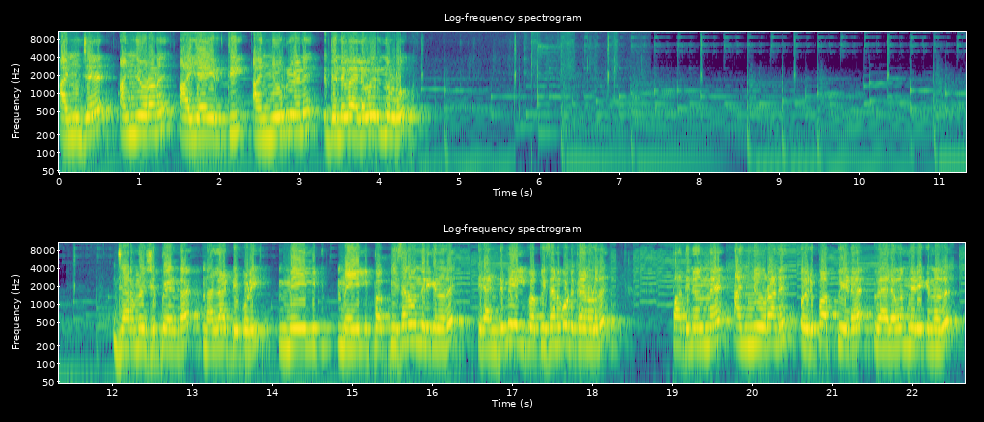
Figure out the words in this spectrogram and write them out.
അഞ്ച് അഞ്ഞൂറാണ്. അയ്യായിരത്തി അഞ്ഞൂറ് രൂപയാണ് ഇതിന്റെ വില വരുന്നുള്ളൂ. ജർമ്മൻ ചെയ്യേണ്ട നല്ല അടിപൊളി മെയിൽ മെയിൽ പപ്പീസാണ് വന്നിരിക്കുന്നത്. രണ്ട് മെയിൽ പപ്പീസാണ് കൊടുക്കാനുള്ളത്. പതിനൊന്ന് അഞ്ഞൂറാണ് ഒരു പപ്പിയുടെ വില വന്നിരിക്കുന്നത്.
